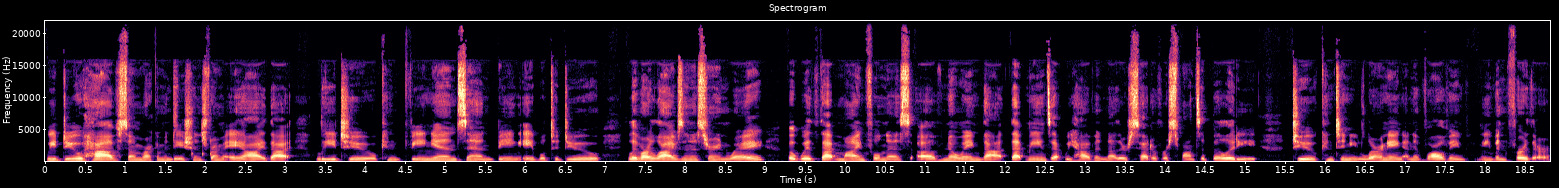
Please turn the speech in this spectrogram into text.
we do have some recommendations from AI that lead to convenience and being able to do live our lives in a certain way but with that mindfulness of knowing that that means that we have another set of responsibility to continue learning and evolving even further.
